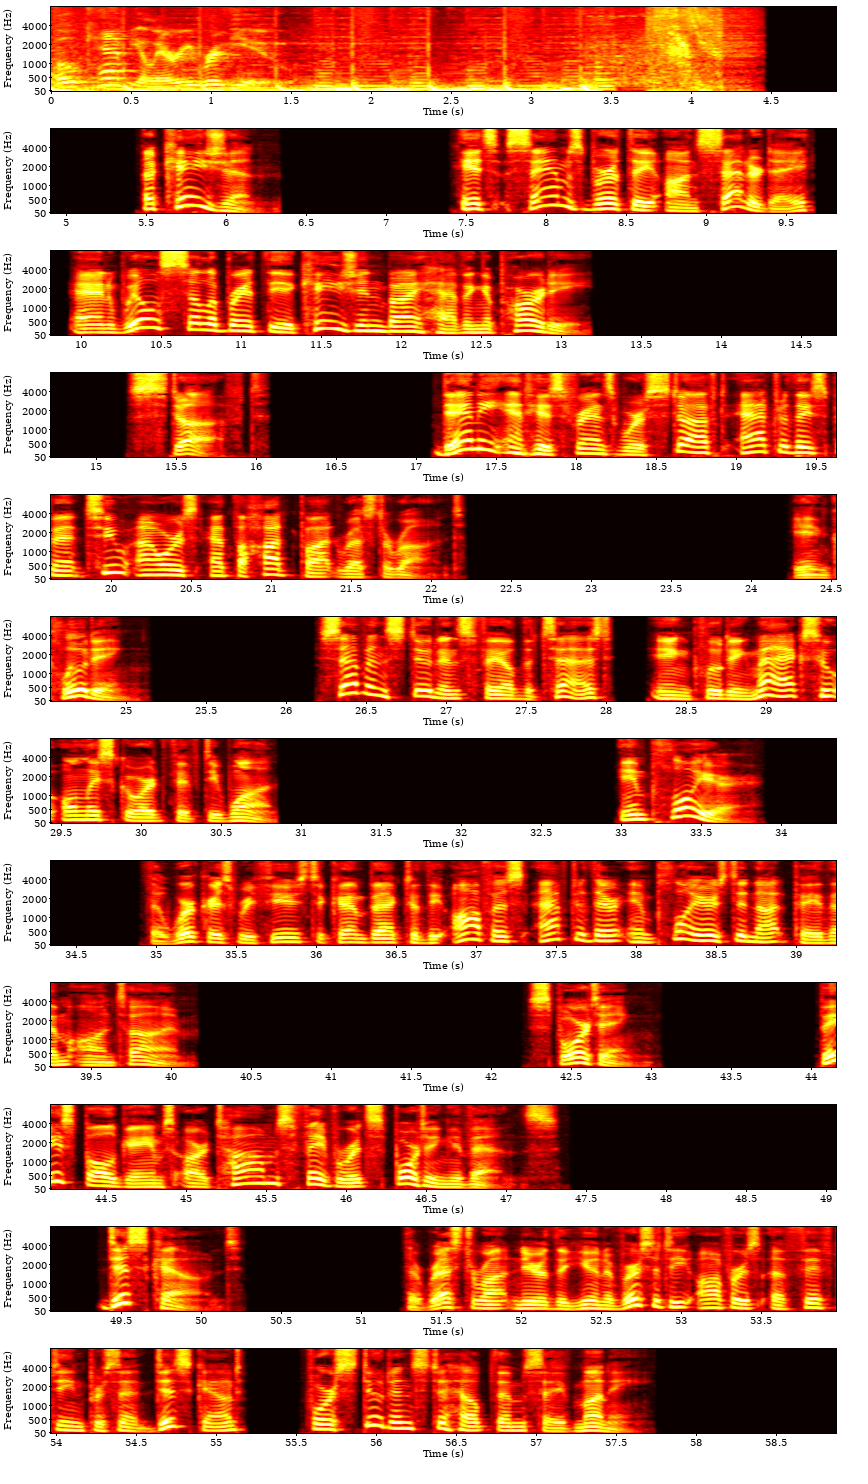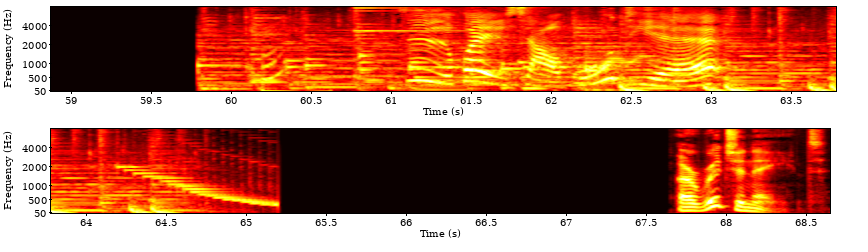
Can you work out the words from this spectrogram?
Vocabulary Review Occasion. It's Sam's birthday on Saturday, and we'll celebrate the occasion by having a party. Stuffed. Danny and his friends were stuffed after they spent two hours at the Hot Pot restaurant. Including. Seven students failed the test, including Max, who only scored 51. Employer. The workers refused to come back to the office after their employers did not pay them on time. Sporting. Baseball games are Tom's favorite sporting events. Discount. The restaurant near the university offers a 15% discount for students to help them save money. 智慧小补帖。 Originate.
